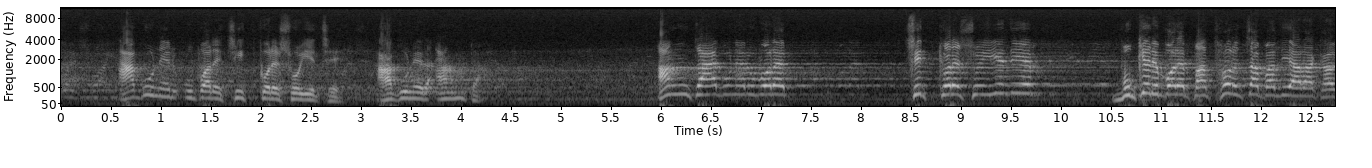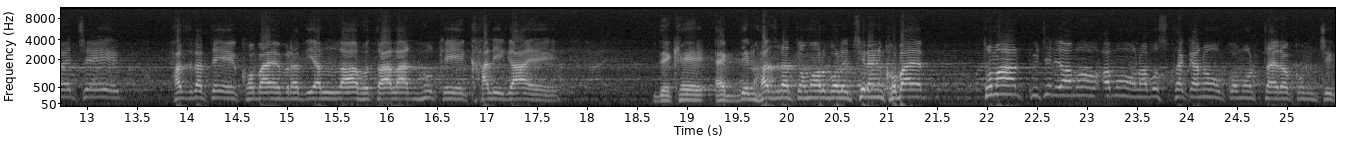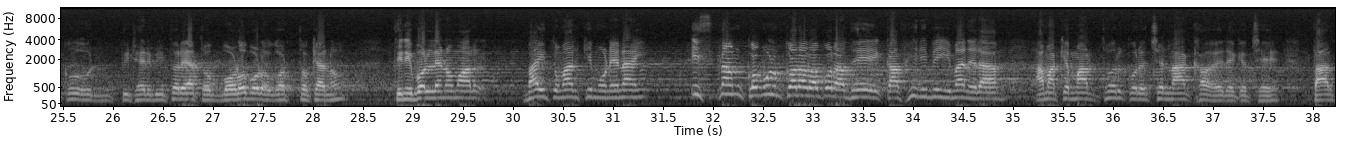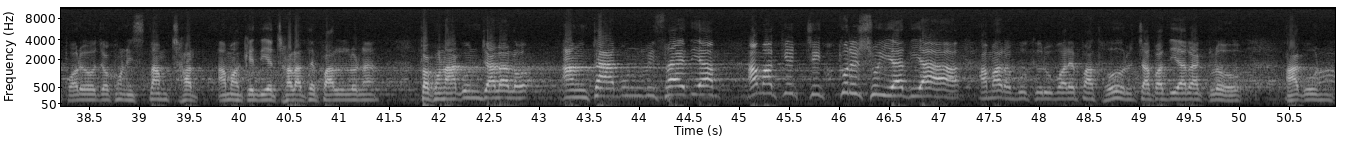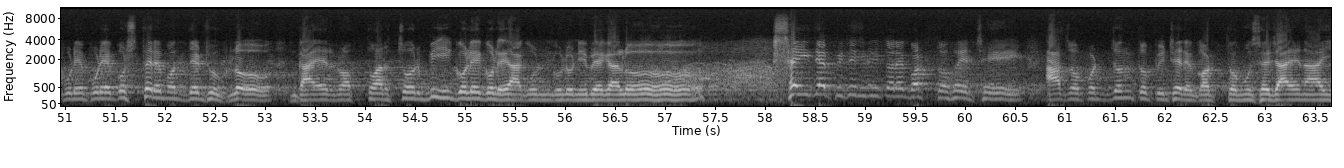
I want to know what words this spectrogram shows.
আগুনের উপরে চিত করে শোয়েছে, আগুনের আংটা আংটা আগুনের উপরে চিত করে শুইয়ে দিয়ে বুকের উপরে পাথর চাপা দিয়ে রাখা হয়েছে। হজরতে খোবায়েব রাদি আল্লাহ তালানহুকে খালি গায়ে দেখে একদিন হজরত বলেছিলেন, খোবায়েব তোমার পিঠের এমন অবস্থা কেন? কোমরটা এরকম চিকুন, পিঠের ভিতরে এত বড় বড় গর্ত কেন? তিনি বললেন, ওমর, ভাই, তোমার কি মনে নাই? ইসলাম কবুল করার অপরাধে কাফির ইমানেরা আমাকে মারধর করেছে, না খাওয়াই রেখেছে। তারপরেও যখন ইসলাম ছাড়, আমাকে দিয়ে ছাড়াতে পারল না, তখন আগুন জ্বালালো, আংটা আগুন বিছায় দিয়া আমাকে চিৎ করে শুইয়া দিয়া আমার বুকের উপরে পাথর চাপা দিয়া রাখল। আগুন পুড়ে পুড়ে গোষ্ঠের মধ্যে ঢুকলো। গায়ের রক্ত আর চর্বি গলে গলে আগুনগুলো নিভে গেল। সেই যে পিঠের ভিতরে গর্ত হয়েছে, আজও পর্যন্ত পিঠের গর্ত মুছে যায় নাই।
